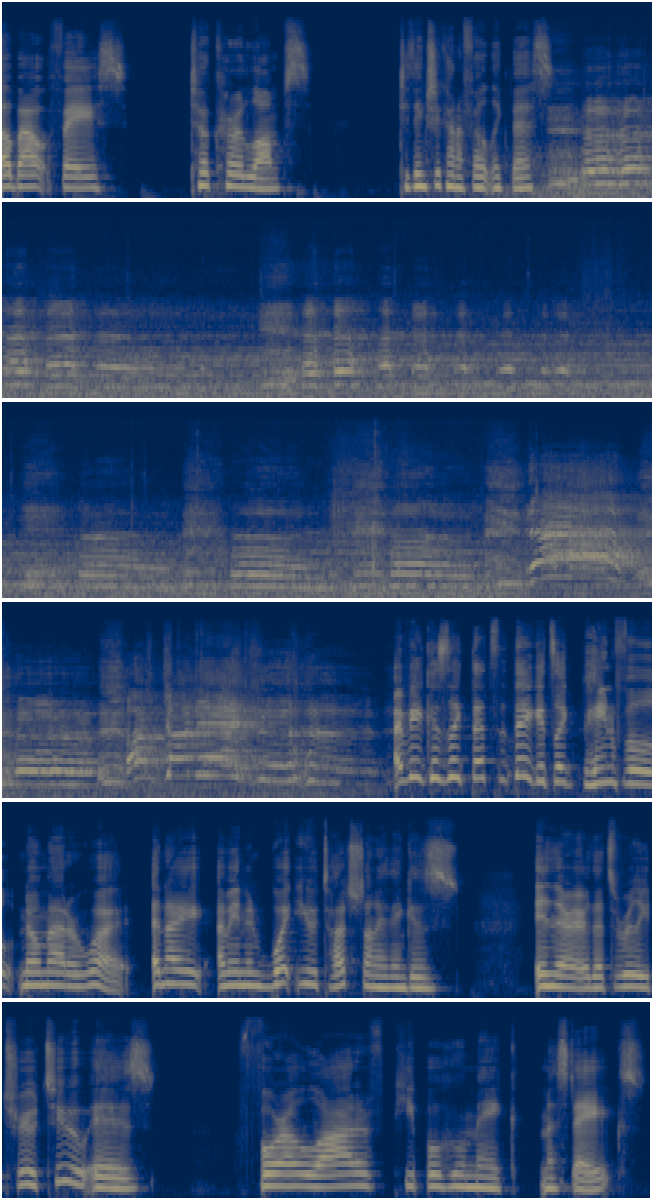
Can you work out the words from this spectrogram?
about face took her lumps, do you think she kind of felt like this? I've done it! I mean, because like that's the thing. It's like painful no matter what. And I, I mean, and what you touched on, I think is in there. That's really true too. Is for a lot of people who make mistakes,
